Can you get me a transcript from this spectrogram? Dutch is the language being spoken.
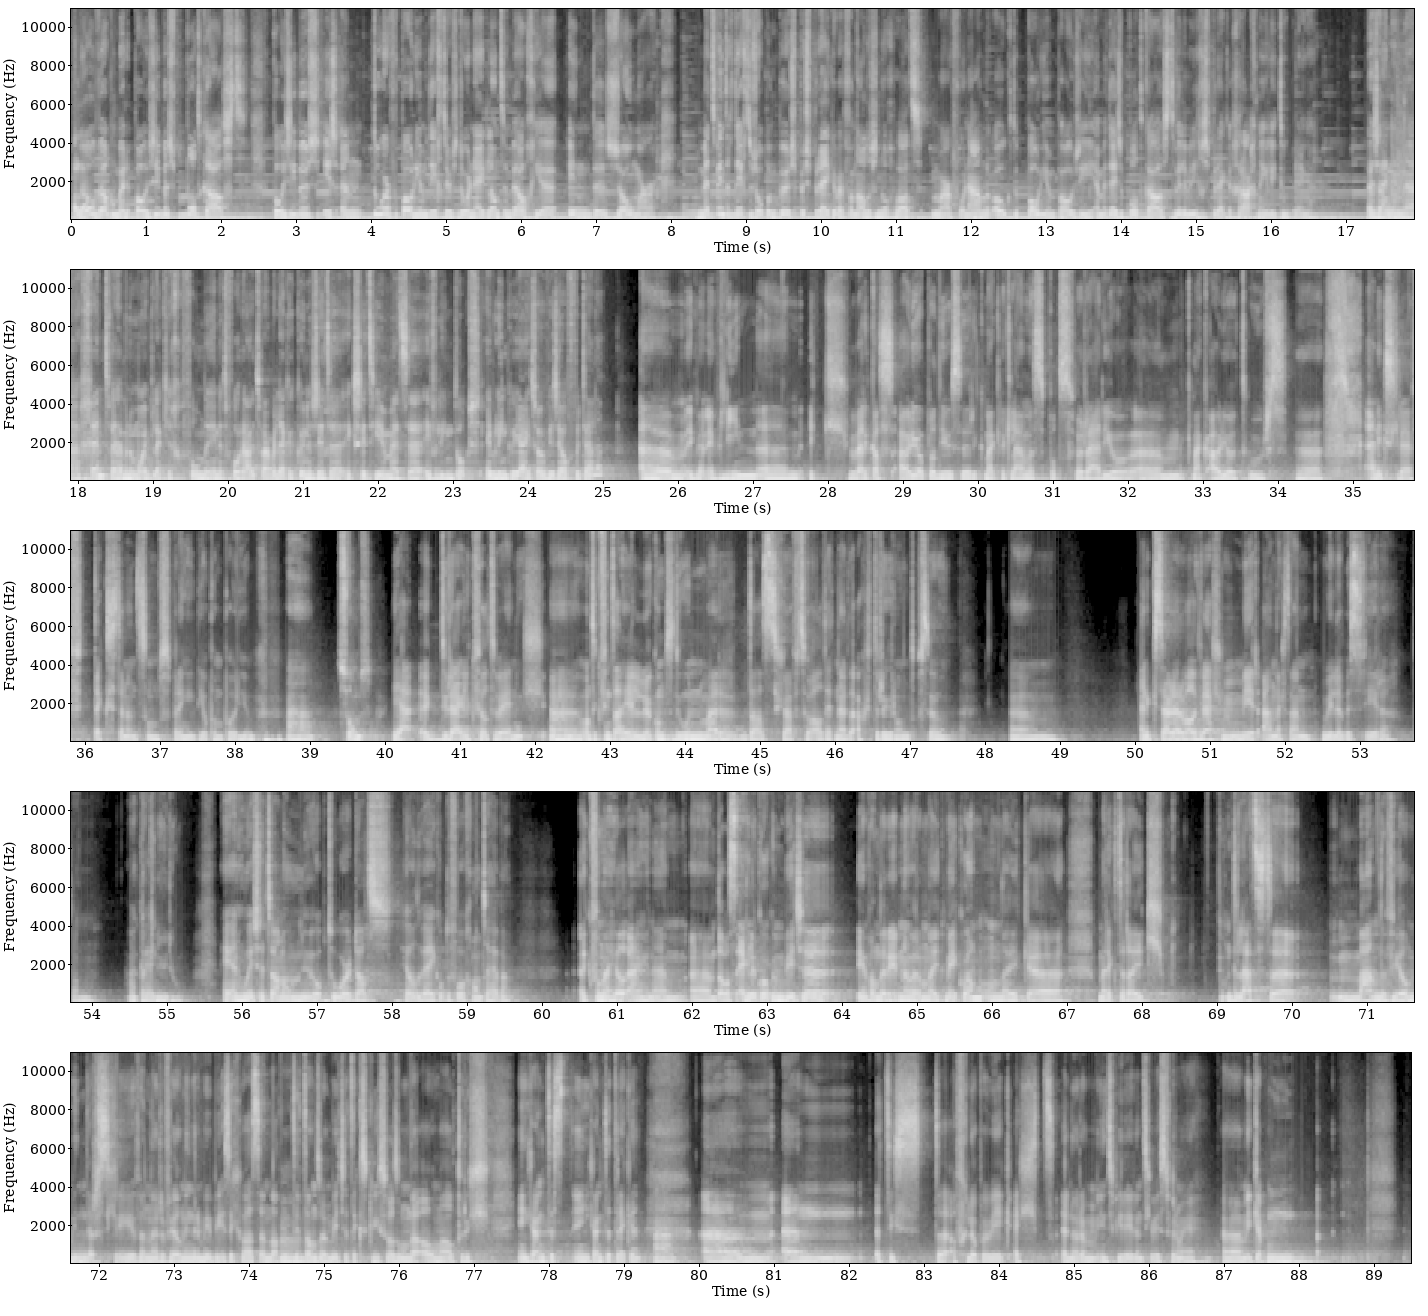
Hallo, welkom bij de Poëziebus podcast. Poëziebus is een tour voor podiumdichters door Nederland en België in de zomer. Met 20 dichters op een bus bespreken we van alles en nog wat, maar voornamelijk ook de podiumpoëzie. En met deze podcast willen we die gesprekken graag naar jullie toe brengen. We zijn in uh, Gent. We hebben een mooi plekje gevonden in het vooruit waar we lekker kunnen zitten. Ik zit hier met uh, Evelien Doks. Evelien, kun jij iets over jezelf vertellen? Um, ik ben Evelien. Um, ik werk als audioproducer. Ik maak reclamespots voor radio. Um, ik maak audiotours. Uh, en ik schrijf teksten en soms breng ik die op een podium. Aha. Soms? Ja, ik doe eigenlijk veel te weinig. Mm -hmm. uh, want ik vind dat heel leuk om te doen, maar dat schuift zo altijd naar de achtergrond of zo. en ik zou daar wel graag meer aandacht aan willen besteden dan okay. wat ik nu doe. Hey, en hoe is het dan om nu op tour dat heel de week op de voorgrond te hebben? Ik vond dat heel aangenaam. Uh, dat was eigenlijk ook een beetje een van de redenen waarom dat ik meekwam. Omdat ik uh, merkte dat ik de laatste maanden veel minder schreef en er veel minder mee bezig was. En dat mm -hmm. dit dan zo'n beetje het excuus was om dat allemaal terug in gang te, in gang te trekken. Um, en het is de afgelopen week echt enorm inspirerend geweest voor mij. Um, ik heb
